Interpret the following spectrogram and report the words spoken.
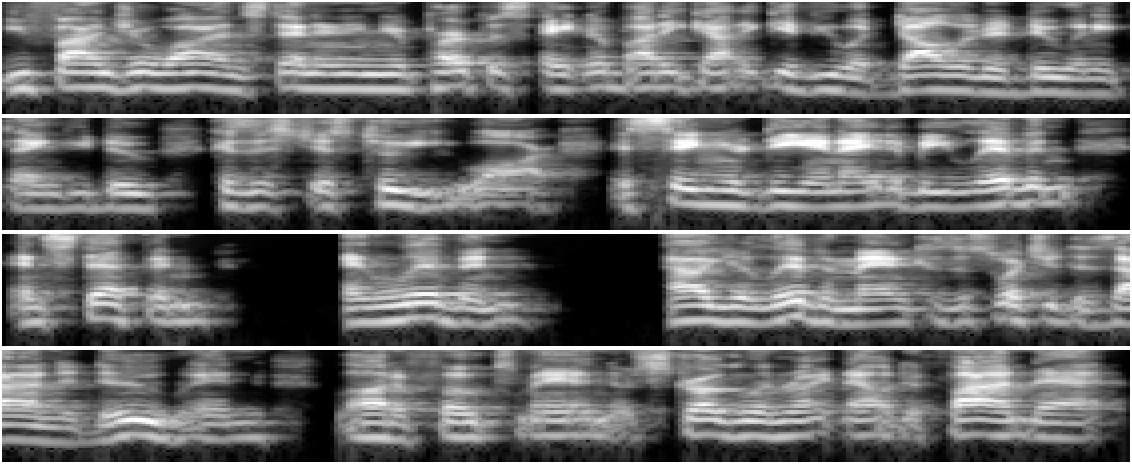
you find your why and standing in your purpose. Ain't nobody got to give you a dollar to do anything you do because it's just who you are. It's in your DNA to be living and stepping and living how you're living, man, because it's what you're designed to do. And a lot of folks, man, are struggling right now to find that.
